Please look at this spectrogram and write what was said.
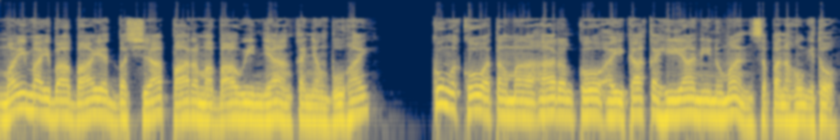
May maibabayad ba siya para mabawi niya ang kanyang buhay? Kung ako at ang mga aral ko ay kakahiya ni numan sa panahong ito,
